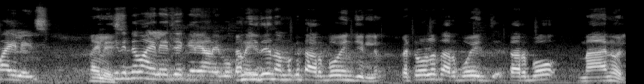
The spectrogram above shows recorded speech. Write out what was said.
മൈലേജ്. മൈലേജ്. ഇതിന്റെ മൈലേജ് എങ്ങനെയാണ് ഇത് നമുക്ക് ടർബോ എഞ്ചിനിലും പെട്രോൾ ടർബോ ടർബോ മാനുവൽ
